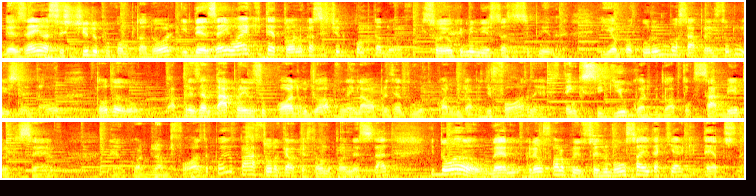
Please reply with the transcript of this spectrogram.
desenho assistido por computador e desenho arquitetônico assistido por computador. Sou eu que ministro essa disciplina. Né? E eu procuro mostrar para eles tudo isso. Né? Então, todo, apresentar para eles o código de obras, né? E lá eu apresento muito o código de obras de FOS, né? Tem que seguir o código de obras, tem que saber para que serve. Né? O código de obras de FOS, depois eu passo toda aquela questão do plano de necessidade e dou, né? Como eu falo para eles, vocês não vão sair daqui arquitetos, né?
